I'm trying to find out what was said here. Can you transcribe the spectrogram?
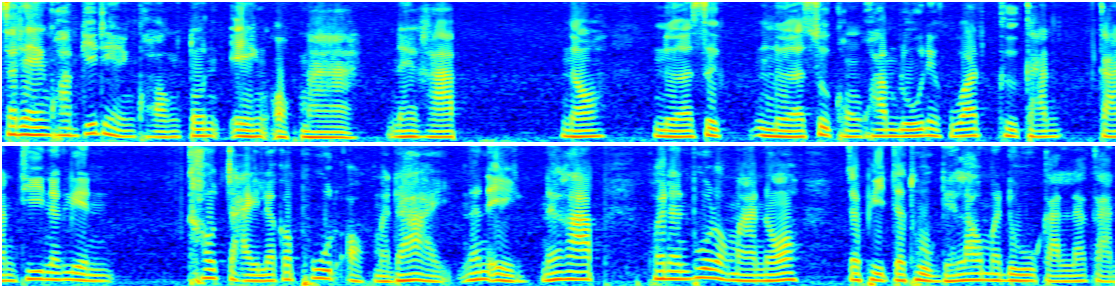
แสดงความคิดเห็นของตนเองออกมานะครับเนาะเหนือสุดเหนือสุดของความรู้เนี่ยคือว่าคือการการที่นักเรียนเข้าใจแล้วก็พูดออกมาได้นั่นเองนะครับ เพราะฉะนั้นพูดออกมาเนาะจะผิดจะถูกเดี๋ยวเรามาดูกันแล้วกัน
